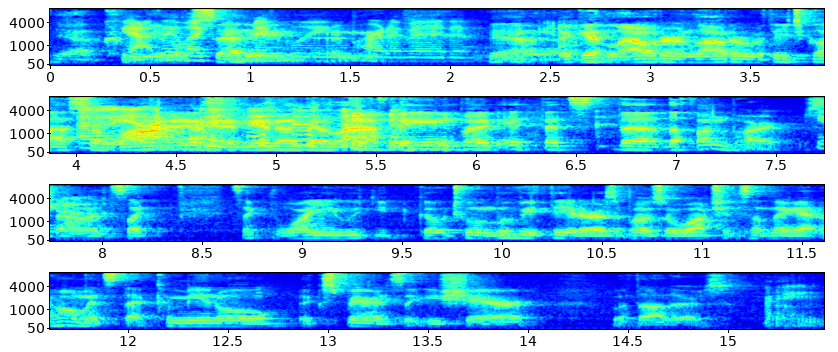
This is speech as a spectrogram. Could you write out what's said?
Yeah. Yeah, communal they like the setting. mingling and- part of it, and Yeah, Yeah. they get louder and louder with each glass Oh, of yeah. wine, and you know they're laughing. But it, that's the the fun part. So Yeah. it's like it's like why you would you go to a movie theater as opposed to watching something at home. It's that communal experience that you share with others. Right.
